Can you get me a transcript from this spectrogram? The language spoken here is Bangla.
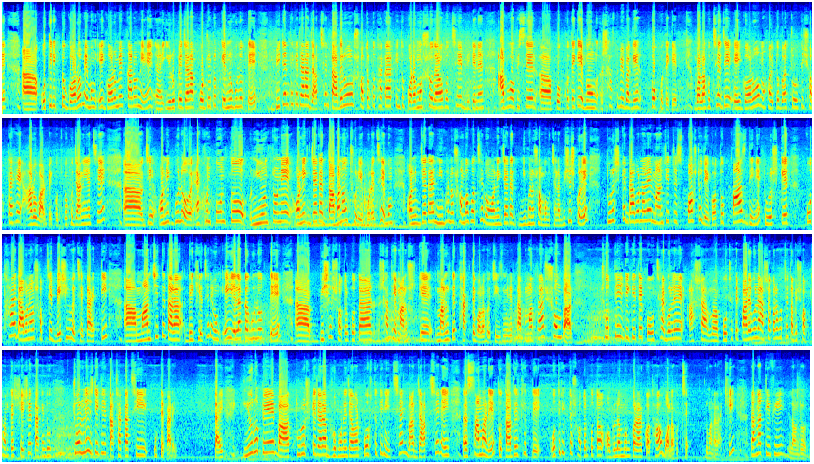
অতিরিক্ত গরম এবং এই গরমের কারণে ইউরোপে যারা পর্যটক কেন্দ্রগুলোতে, ব্রিটেন থেকে যারা যাচ্ছেন, তাদেরও সতর্ক থাকার কিন্তু পরামর্শ দেওয়া হচ্ছে ব্রিটেনের আবহাওয়া অফিসের পক্ষ থেকে এবং স্বাস্থ্য বিভাগের পক্ষ থেকে। বলা হচ্ছে যে, এই গরম হয়তো বা চলতি সপ্তাহে আরও বাড়বে। কর্তৃপক্ষ জানিয়েছে যে অনেকগুলো এখন পর্যন্ত নিয়ন্ত্রণে অনেক জায়গায় দাবানল ছড়িয়ে পড়েছে এবং অনেক জায়গায় নিভানো সম্ভব হচ্ছে এবং অনেক জায়গায় নিভানো সম্ভব হচ্ছে না। বিশেষ করে তুরস্কের দাবানলের মানচিত্র স্পষ্ট যে গত পাঁচ দিনে তুরস্কের কোথায় দাবানল সবচেয়ে বেশি হয়েছে তা একটি মানচিত্রে তারা দেখিয়েছেন এবং এই এলাকাগুলোতে বিশেষ সতর্কতার সাথে মানুষকে, মানুষদের থাকতে বলা হয়েছে। ইজমিরের তাপমাত্রা সোমবার ছত্রিশ ডিগ্রিতে পৌঁছায় বলে আশা পৌঁছাতে পারে বলে আশা করা হচ্ছে, তবে সপ্তাহান্তের শেষে তা কিন্তু চল্লিশ ডিগ্রির কাছাকাছি উঠতে পারে। তাই ইউরোপে বা তুরস্কে যারা ভ্রমণে যাওয়ার প্রস্তুতি নিচ্ছেন বা যাচ্ছেন এই সামারে, তো তাদের ক্ষেত্রে অতিরিক্ত সতর্কতা অবলম্বন করার কথাও বলা হচ্ছে। রুমানা রাখি, রানা টিভি, লন্ডন।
